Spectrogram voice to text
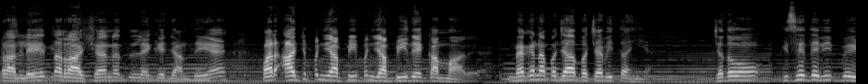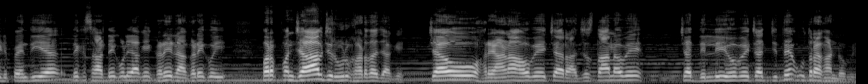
ਟਰਾਲੇ ਤਾਂ ਰਾਸ਼ਨ ਲੈ ਕੇ ਜਾਂਦੇ ਆ ਪਰ ਅੱਜ ਪੰਜਾਬੀ ਪੰਜਾਬੀ ਦੇ ਕੰਮ ਆ ਰਿਹਾ ਮੈਂ ਕਹਿੰਦਾ ਪੰਜਾਬ ਬੱਚਾ ਵੀ ਤਾਂ ਹੀ ਹੈ। ਜਦੋਂ ਕਿਸੇ ਤੇ ਵੀ ਭੀੜ ਪੈਂਦੀ ਹੈ ਦੇਖ ਸਾਡੇ ਕੋਲੇ ਆ ਕੇ ਖੜੇ ਨਾ ਖੜੇ ਕੋਈ, ਪਰ ਪੰਜਾਬ ਜ਼ਰੂਰ ਖੜਦਾ ਜਾ ਕੇ, ਚਾਹੇ ਉਹ ਹਰਿਆਣਾ ਹੋਵੇ, ਚਾਹੇ ਰਾਜਸਥਾਨ ਹੋਵੇ, ਚਾਹੇ ਦਿੱਲੀ ਹੋਵੇ, ਚਾਹੇ ਜਿੱਥੇ ਉੱਤਰਾਖੰਡ ਹੋਵੇ।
